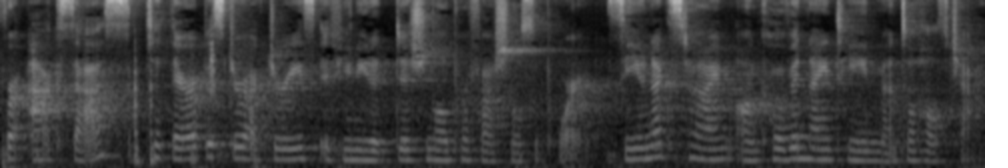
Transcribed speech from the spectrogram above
for access to therapist directories if you need additional professional support. See you next time on COVID 19 Mental Health Chat.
